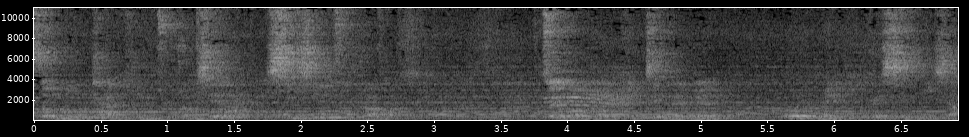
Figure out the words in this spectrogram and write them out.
送入产品组装线，细心组装，最后由品检人员为每一个行李箱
